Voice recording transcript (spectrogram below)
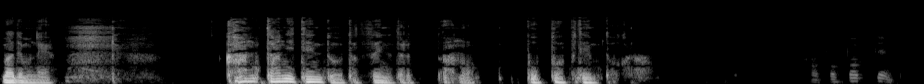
まあでもね、簡単にテントを建てたいんだったら、あの、ポップアップテントかな。あポップアップテント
